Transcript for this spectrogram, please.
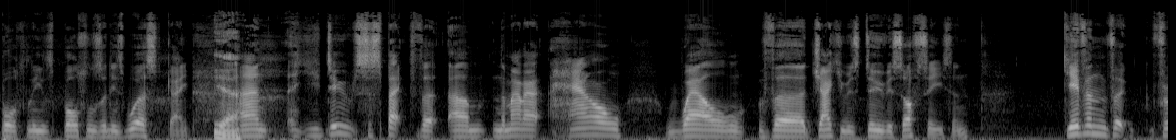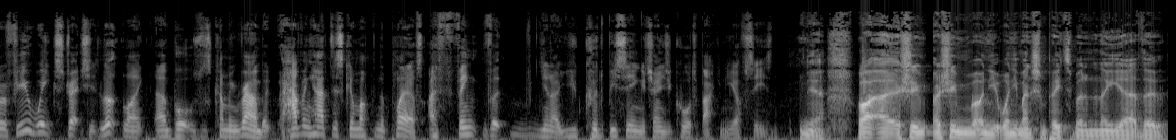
Bortles Bortles at his worst game. Yeah, and you do suspect that um, no matter how well the Jaguars do this off season, given that for a few weeks stretch it looked like uh, Bortles was coming round, but having had this come up in the playoffs, I think that you know you could be seeing a change of quarterback in the off season. Yeah, well, I assume, I assume when you when you mentioned Peterman and the uh, the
